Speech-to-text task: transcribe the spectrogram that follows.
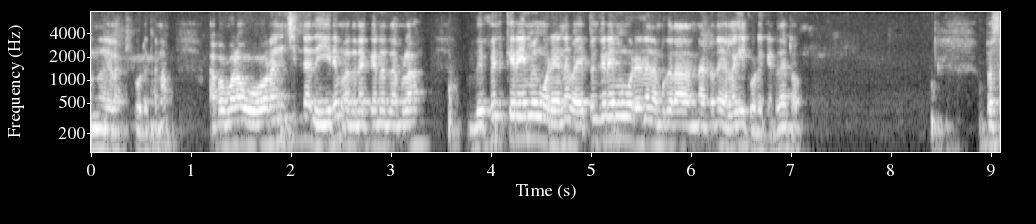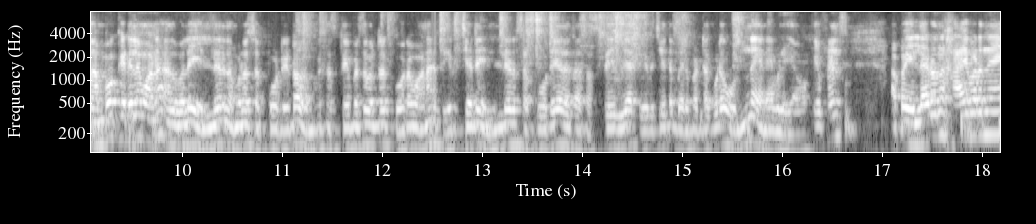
ഒന്ന് ഇളക്കി കൊടുക്കണം. അപ്പൊ നമ്മളെ ഓറഞ്ചിന്റെ നീരും അതിനൊക്കെ തന്നെ നമ്മളെ വിപ്പിൻ ക്രീമും കൂടെയാണ് വൈപ്പിൻ ക്രീമും കൂടെയാണ് നമുക്ക് അത് നന്നായിട്ടൊന്ന് ഇളക്കി കൊടുക്കേണ്ടത് കേട്ടോ. അപ്പൊ സംഭവം കിടലമാണ് അതുപോലെ എല്ലാവരും നമ്മളെ സപ്പോർട്ട് കേട്ടോ നമുക്ക് സബ്സ്ക്രൈബേഴ്സ് വളരെ കുറവാണ്. തീർച്ചയായിട്ടും എല്ലാവരും സപ്പോർട്ട് ചെയ്യുക സബ്സ്ക്രൈബ് ചെയ്യുക. തീർച്ചയായിട്ടും ബലപ്പെട്ട കൂടെ ഒന്ന് എനേബിൾ ചെയ്യാം. ഓക്കെ ഫ്രണ്ട്സ് അപ്പൊ എല്ലാവരും ഒന്ന് ഹായ് പറഞ്ഞേ.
